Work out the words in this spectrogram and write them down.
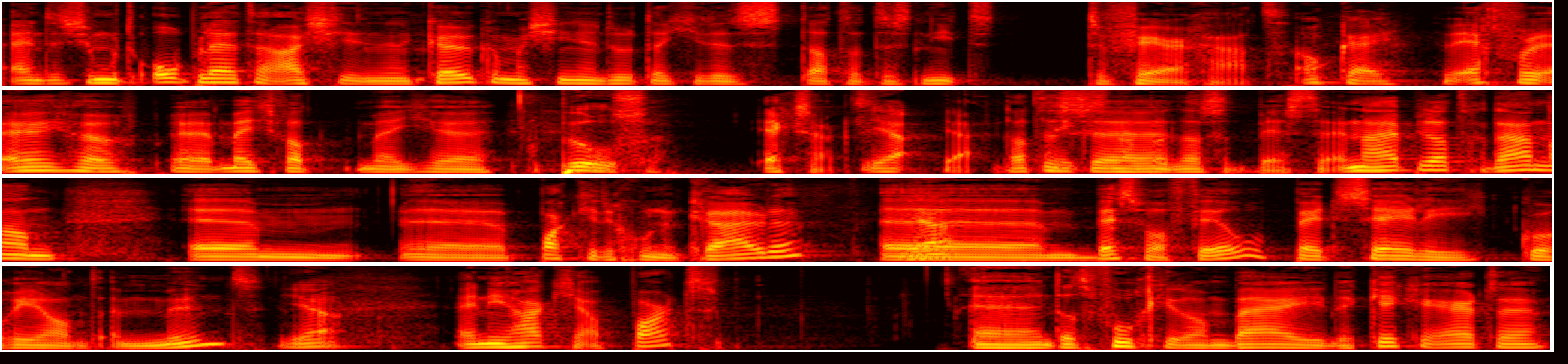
en dus je moet opletten als je in een keukenmachine doet, dat, je dus, dat het dus niet te ver gaat. Oké. Echt voor even, een beetje wat, een beetje Pulsen. Exact. Ja, dat, ik is, eh, het. dat is het beste. En dan heb je dat gedaan, dan ehm, eh, pak je de groene kruiden. Ja. Ehm, best wel veel. Peterselie, koriand en munt. Ja. En die hak je apart. En dat voeg je dan bij de kikkererwten.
